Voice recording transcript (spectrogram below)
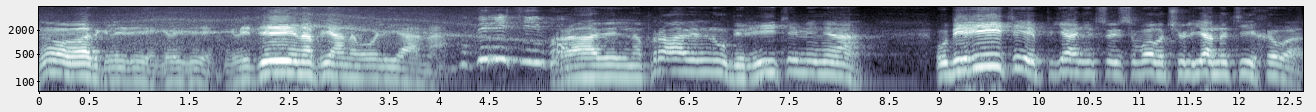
Ну вот, гляди, гляди, гляди на пьяного Ульяна. Уберите его. Правильно, правильно, уберите меня. Уберите пьяницу и сволочь Ульяна Тихого.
